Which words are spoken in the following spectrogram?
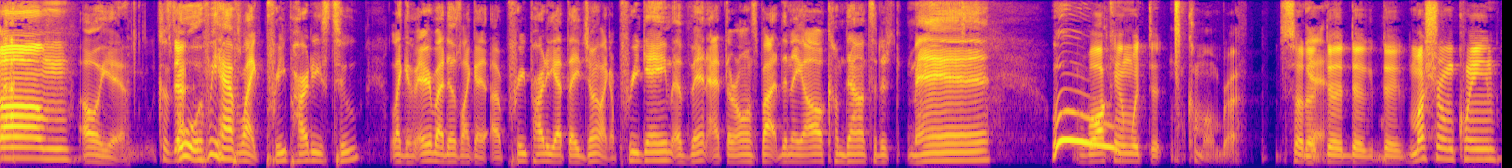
um, Oh yeah. because that Ooh, if we have like pre parties too. Like if everybody does like a, a pre party at their joint, like a pre game event at their own spot, then they all come down to the man. Woo! walk in with the come on, bro. So the Yeah. the, the the Mushroom Queen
